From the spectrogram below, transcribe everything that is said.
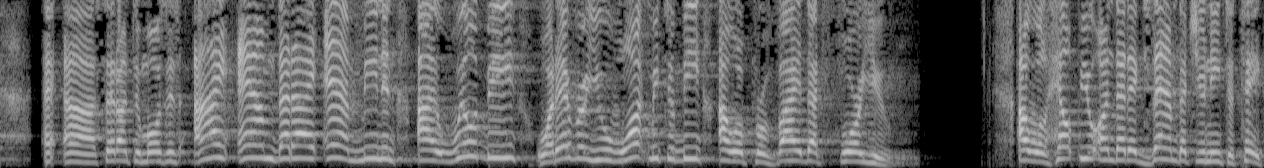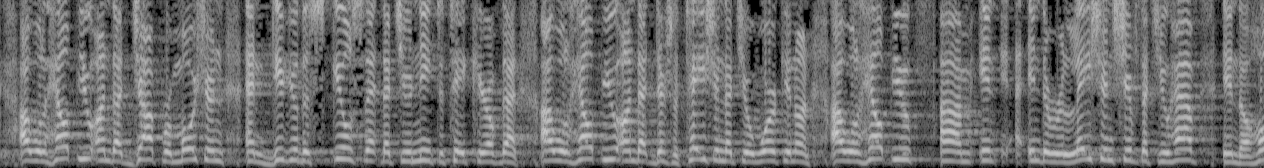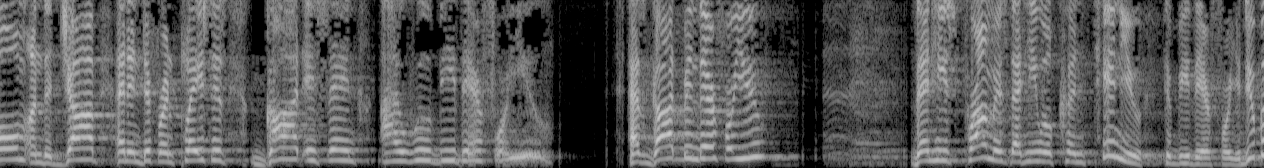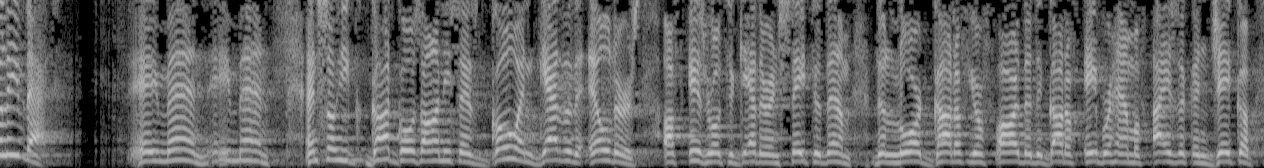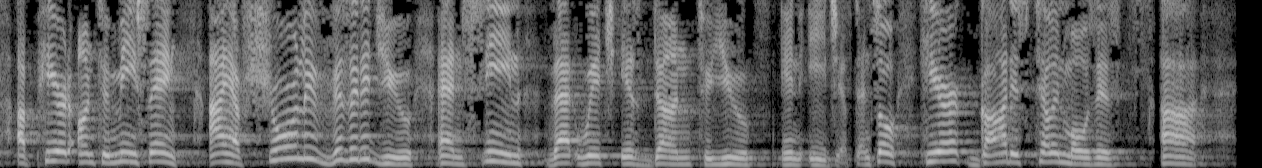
uh, said unto Moses, I am that I am, meaning I will be whatever you want me to be, I will provide that for you. I will help you on that exam that you need to take. I will help you on that job promotion and give you the skill set that you need to take care of that. I will help you on that dissertation that you're working on. I will help you um, in, in the relationships that you have in the home, on the job, and in different places. God is saying, I will be there for you. Has God been there for you? Then He's promised that He will continue to be there for you. Do you believe that? Amen. Amen. And so he, God goes on, he says, Go and gather the elders of Israel together and say to them, The Lord God of your father, the God of Abraham, of Isaac, and Jacob, appeared unto me, saying, I have surely visited you and seen that which is done to you in Egypt. And so here God is telling Moses, uh,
